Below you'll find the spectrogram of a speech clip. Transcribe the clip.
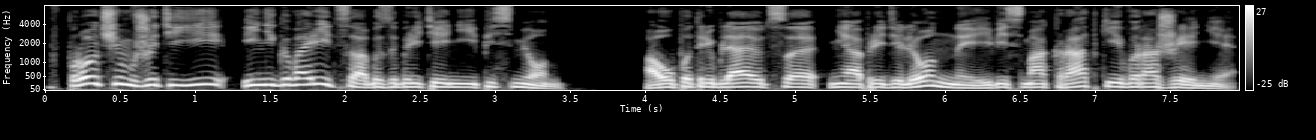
Впрочем, в житии и не говорится об изобретении письмен, а употребляются неопределенные и весьма краткие выражения.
